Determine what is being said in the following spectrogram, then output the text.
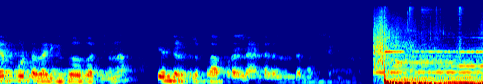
ஏர்போர்ட் வரைக்கும் இப்போ பார்த்தீங்கன்னா எந்த இடத்துல ப்ராப்பராக லேண்ட் ஆகல இந்த மாதிரி சரி பண்ணுறோம்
